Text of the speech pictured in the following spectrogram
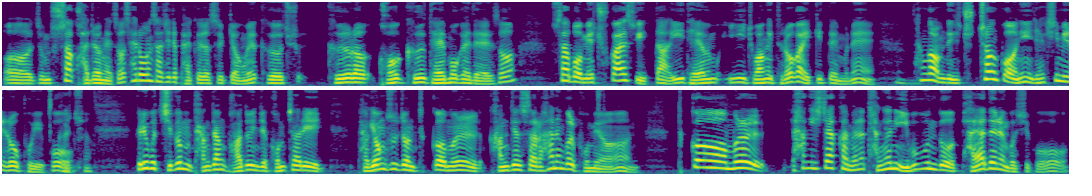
어 좀 수사 과정에서 새로운 사실이 밝혀졌을 경우에 그 그, 그, 그 대목에 대해서 수사 범위에 추가할 수 있다. 이 대, 이 조항이 들어가 있기 때문에 상관없는데 이제 추천권이 이제 핵심으로 보이고 그렇죠. 그리고 지금 당장 봐도 이제 검찰이 박영수 전 특검을 강제 수사를 하는 걸 보면 특검을 하기 시작하면 당연히 이 부분도 봐야 되는 것이고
